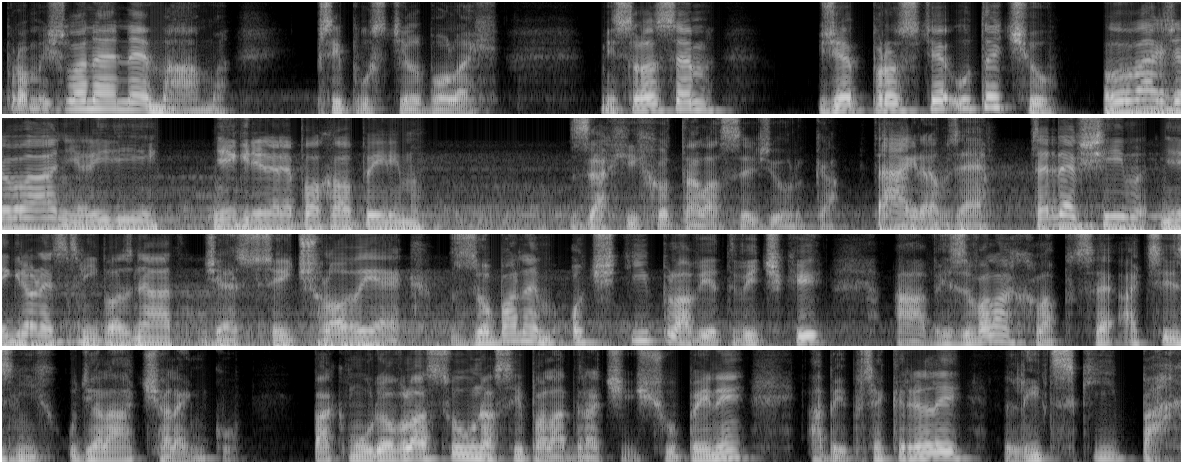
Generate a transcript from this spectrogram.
promyšlené nemám, připustil Bolech. Myslel jsem, že prostě uteču. Uvažování lidí nikdy nepochopím. Zachychotala se Žurka. Tak dobře, především nikdo nesmí poznat, že jsi člověk. Zobanem odštípla větvičky a vyzvala chlapce, ať si z nich udělá čelenku. Pak mu do vlasů nasypala dračí šupiny, aby překryli lidský pach.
